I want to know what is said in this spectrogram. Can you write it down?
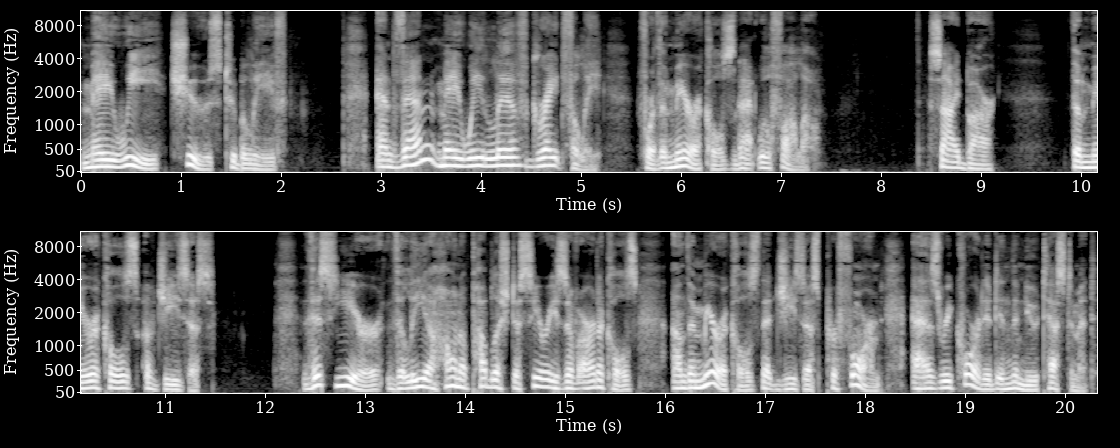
May we choose to believe. And then may we live gratefully for the miracles that will follow. Sidebar The Miracles of Jesus. This year, the Liahona published a series of articles on the miracles that Jesus performed, as recorded in the New Testament.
